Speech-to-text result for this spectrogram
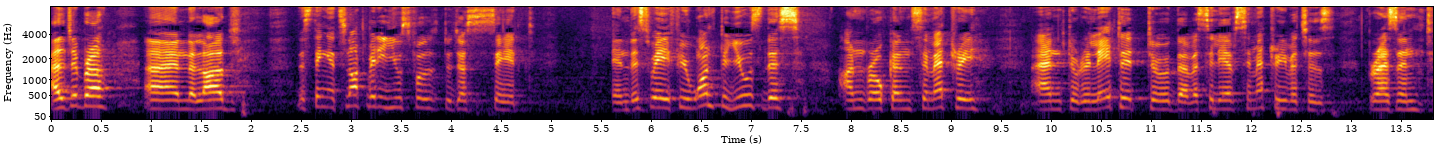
algebra and a large, this thing, it's not very useful to just say it in this way. If you want to use this unbroken symmetry and to relate it to the Vasiliev symmetry, which is present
